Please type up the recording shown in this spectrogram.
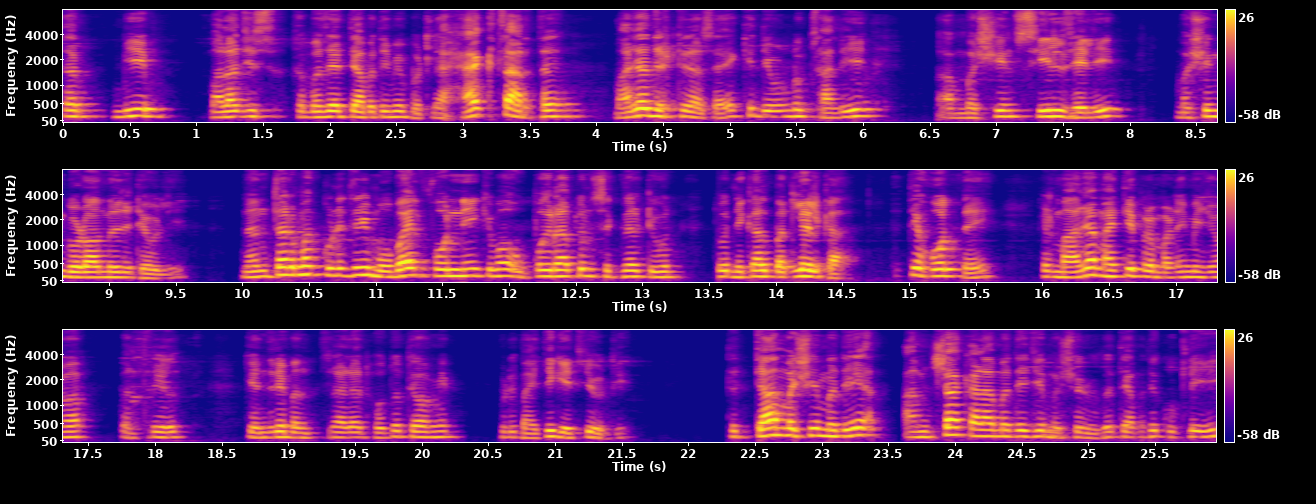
तर मी मला जी समज आहे त्यामध्ये मी म्हटलं हॅकचा अर्थ माझ्या दृष्टीने असा आहे की निवडणूक झाली मशीन सील झाली मशीन गोडाऊनमध्ये ठेवली. नंतर मग कुणीतरी मोबाईल फोनने किंवा उपग्रहातून सिग्नल ठेवून तो निकाल बदलेल का? ते होत नाही. कारण माझ्या माहितीप्रमाणे मी जेव्हा मंत्री केंद्रीय मंत्रालयात होतो तेव्हा मी थोडी माहिती घेतली होती. तर त्या मशीनमध्ये आमच्या काळामध्ये जे मशीन होतं त्यामध्ये कुठलीही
